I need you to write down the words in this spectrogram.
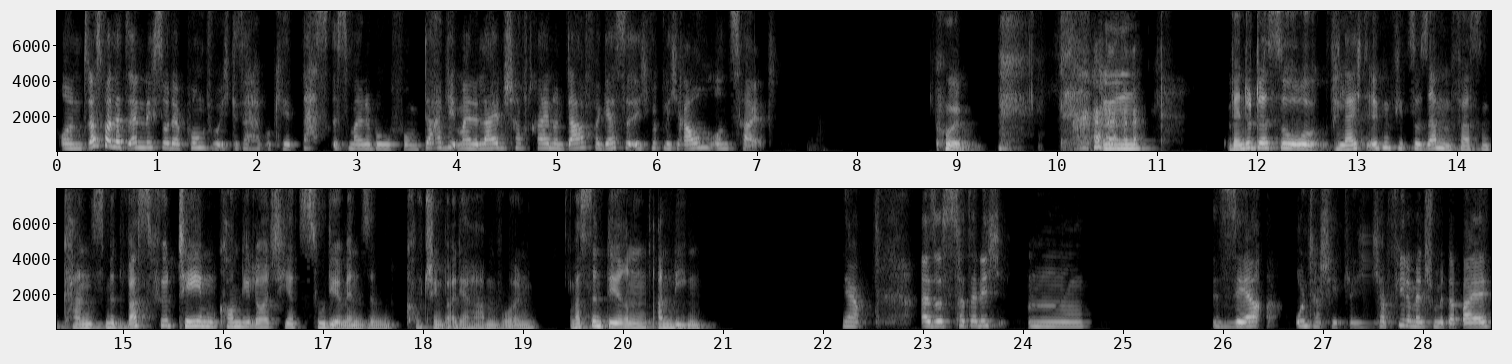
Und das war letztendlich so der Punkt, wo ich gesagt habe, okay, das ist meine Berufung, da geht meine Leidenschaft rein und da vergesse ich wirklich Raum und Zeit. Cool. Wenn du das so vielleicht irgendwie zusammenfassen kannst, mit was für Themen kommen die Leute jetzt zu dir, wenn sie ein Coaching bei dir haben wollen? Was sind deren Anliegen? Ja, also es ist tatsächlich mh, mm, sehr unterschiedlich. Ich habe viele Menschen mit dabei,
